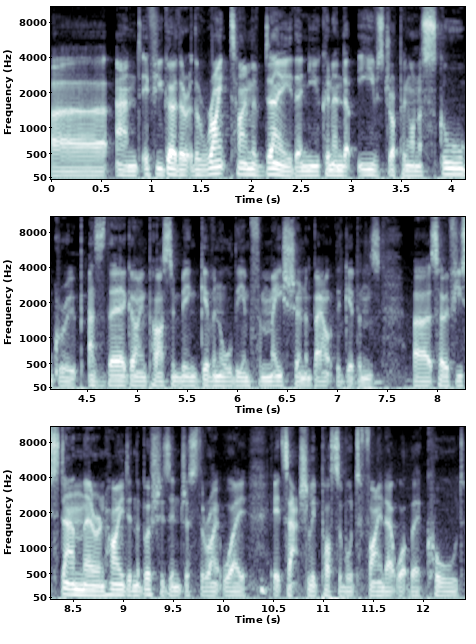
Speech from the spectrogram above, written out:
Uh, and if you go there at the right time of day, then you can end up eavesdropping on a school group as they're going past and being given all the information about the gibbons. Uh, so if you stand there and hide in the bushes in just the right way, it's actually possible to find out what they're called.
